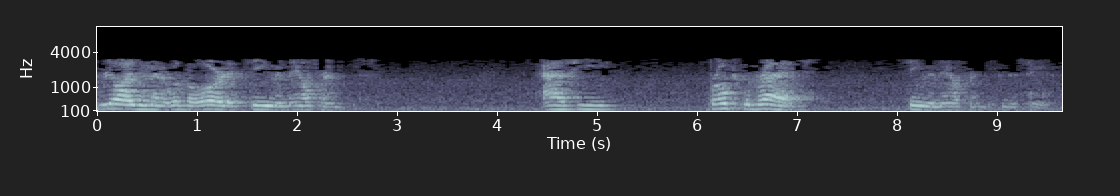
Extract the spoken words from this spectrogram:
realizing that it was the Lord, is seeing the nail prints. As he broke the bread, seeing the nail prints in his hand.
